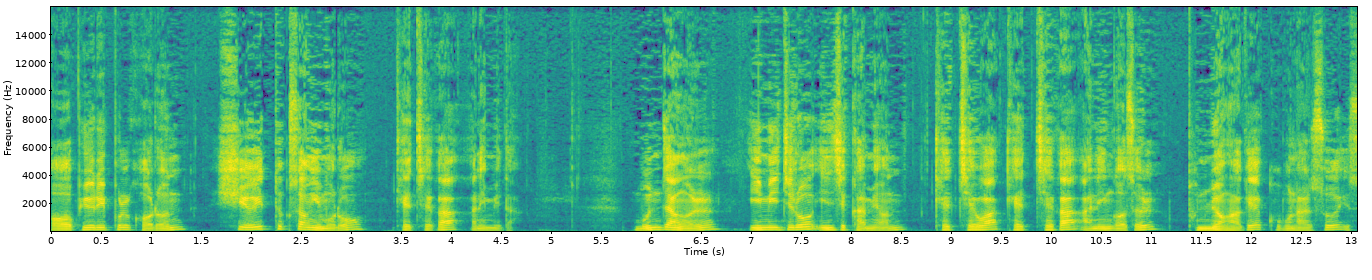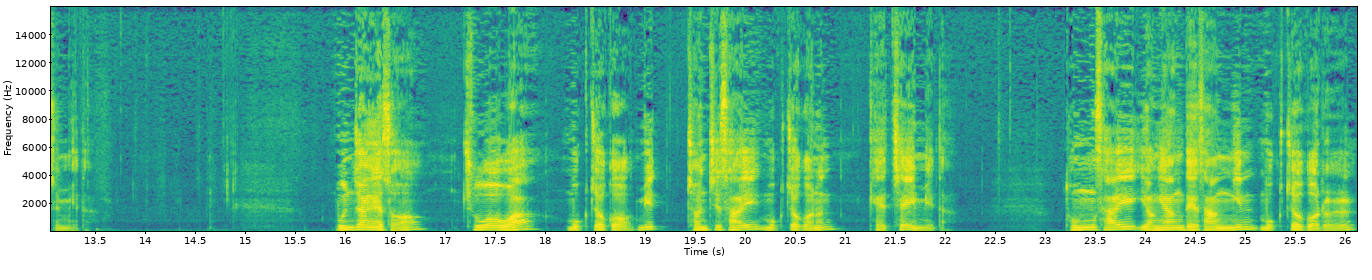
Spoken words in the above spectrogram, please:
a beautiful girl은 she의 특성이므로 개체가 아닙니다. 문장을 이미지로 인식하면 개체와 개체가 아닌 것을 분명하게 구분할 수 있습니다. 문장에서 주어와 목적어 및 전치사의 목적어는 개체입니다. 동사의 영향 대상인 목적어를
